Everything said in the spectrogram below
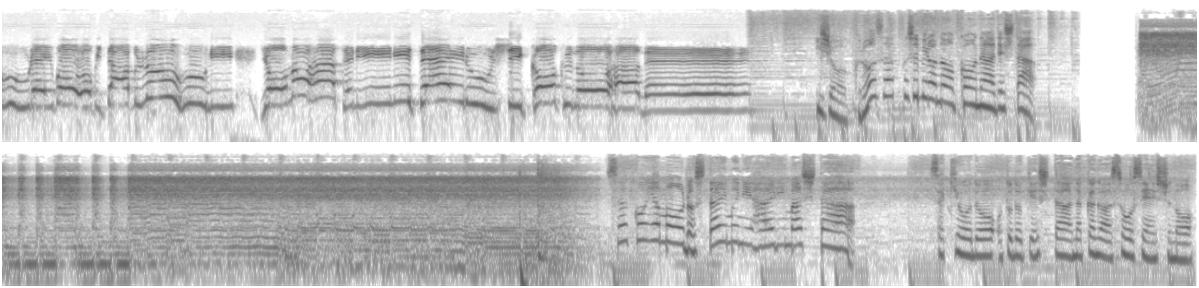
ローレイを帯びたブルーに世の果てに似ている四国の羽以上クローズアップジュビロのコーナーでした。さあ今夜もロスタイムに入りました。先ほどお届けした中川壮選手の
